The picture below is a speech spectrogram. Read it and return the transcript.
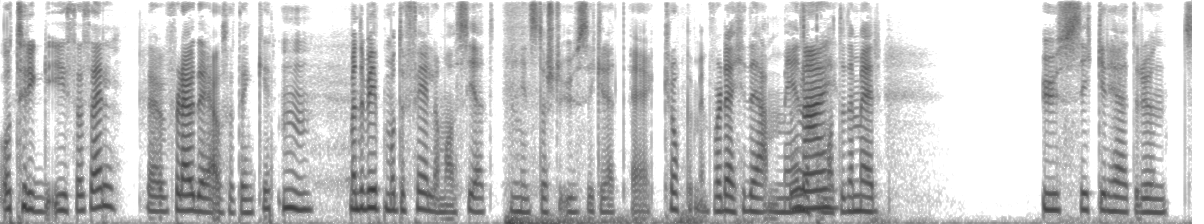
Og trygg i seg selv. Er- For det er jo det jeg også tenker. Mm. Men det blir på en måte feil av meg å si at min største usikkerhet er kroppen min, for det er ikke det jeg mener. på en måte. Det er mer usikkerhet rundt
